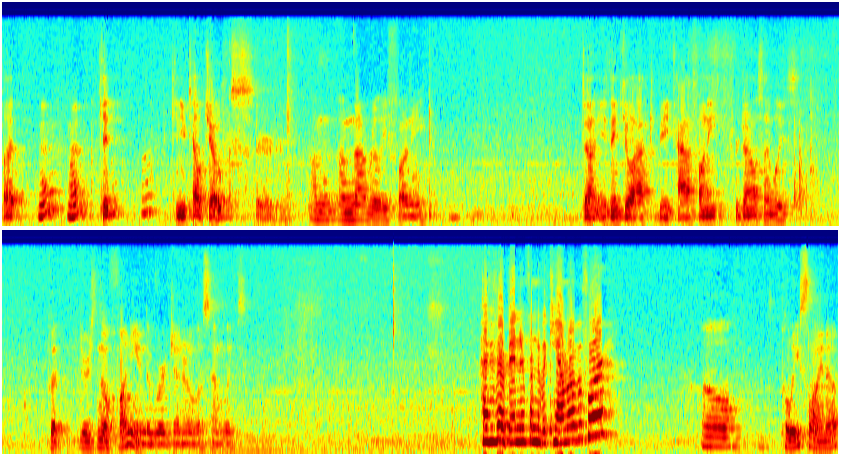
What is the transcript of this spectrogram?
But yeah, yeah. can, can you tell jokes or I'm I'm not really funny. don't you think you'll have to be kind of funny for General Assemblies? But there's no funny in the word General Assemblies. Have you ever been in front of a camera before? Oh, police lineup.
